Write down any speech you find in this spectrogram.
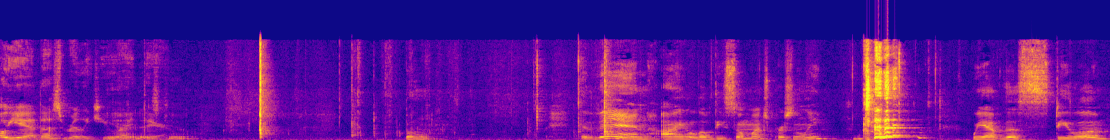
oh yeah, that's really cute Yeah, right there. Boom. And then I love these so much personally. We have the Stila.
